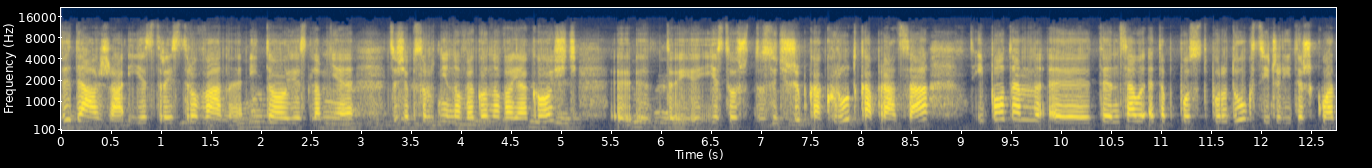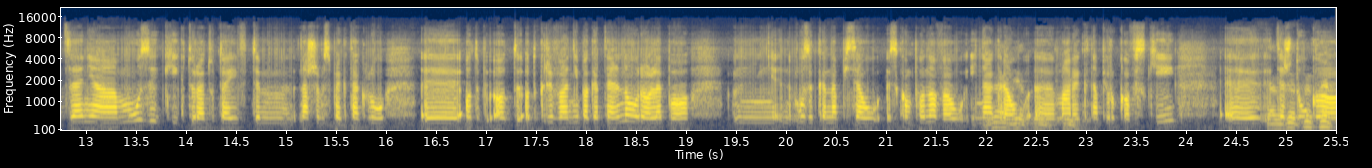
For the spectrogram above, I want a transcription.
wydarza i jest rejestrowane i to jest dla mnie coś absolutnie nowego, nowa jakość. Y, y, Jest to już dosyć szybka, krótka praca, i potem y, ten cały etap postprodukcji, czyli też kładzenia muzyki, która tutaj w tym naszym spektaklu od, od, odgrywa niebagatelną rolę, bo mm, muzykę napisał, skomponował i nagrał. Marek Napiórkowski. Y, Także, Też długo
